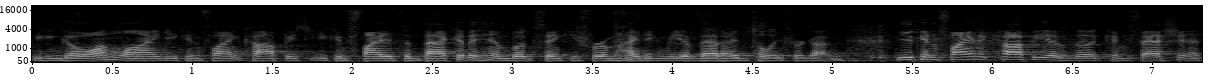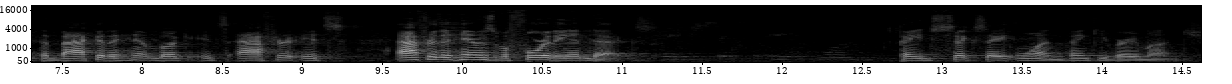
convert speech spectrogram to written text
You can go online, you can find copies. You can find at the back of the hymn book. Thank you for reminding me of that. I'd totally forgotten. You can find a copy of the confession at the back of the hymn book. It's after, it's after the hymns before the index. Page 681. Page 681. Thank you very much.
